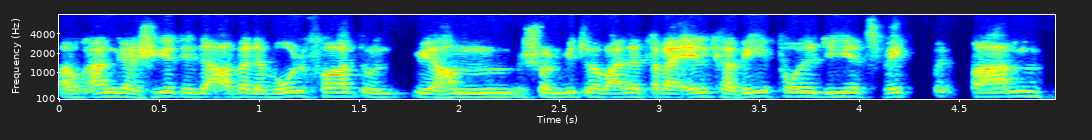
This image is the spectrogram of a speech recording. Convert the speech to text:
auch engagiert in der Arbeit der Wohlfahrt. Und wir haben schon mittlerweile drei Lkw voll, die jetzt wegfahren.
